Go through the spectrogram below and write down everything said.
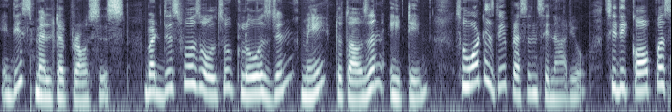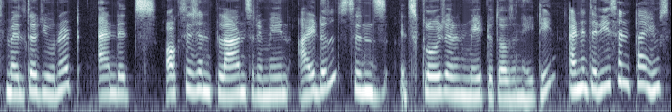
in the smelter process but this was also closed in May 2018 so what is the present scenario? See, the copper smelter unit and its oxygen plants remain idle since its closure in May 2018. And in the recent times,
